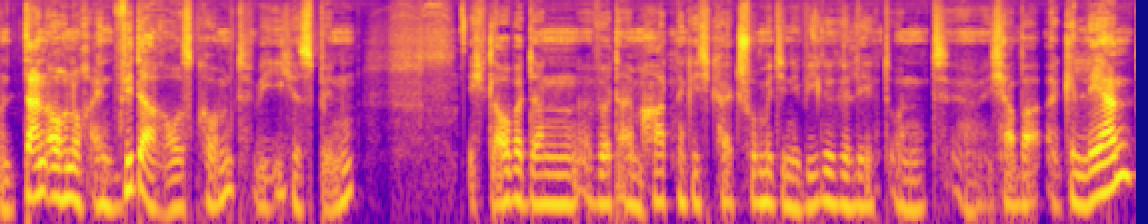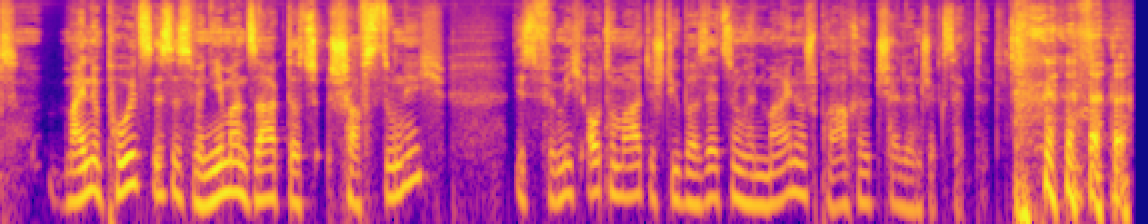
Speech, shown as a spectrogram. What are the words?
und dann auch noch ein Widder rauskommt, wie ich es bin, ich glaube, dann wird einem Hartnäckigkeit schon mit in die Wiege gelegt. Und äh, ich habe gelernt, mein Impuls ist es, wenn jemand sagt, das schaffst du nicht, ist für mich automatisch die Übersetzung in meine Sprache Challenge accepted.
